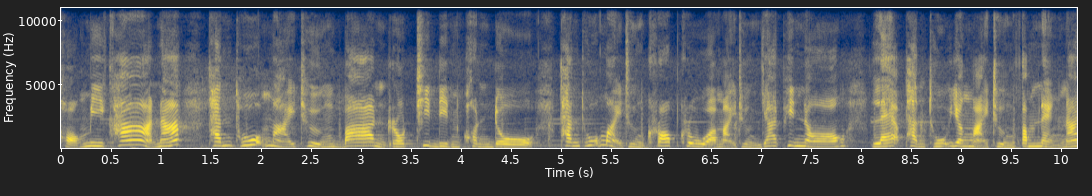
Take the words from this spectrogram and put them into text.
ของมีค่านะ พันธุหมายถึงบ้านรถที่ดินคอนโด พันธุหมายถึงครอบครัว หมายถึงญาติพี่น้อง และพันธุยังหมายถึงตำแหน่งหน้า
